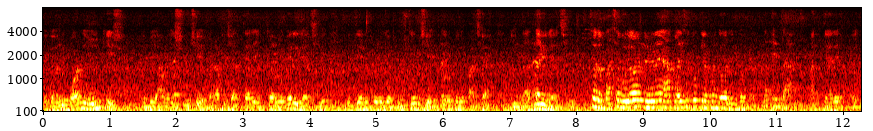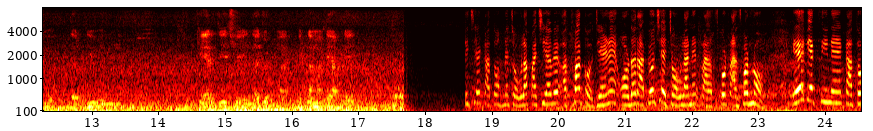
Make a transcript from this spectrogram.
એ ગવર્નિંગ બોર્ડને હું મૂકીશ. કે ભાઈ આવા ઇસ્યુ છે. બરાબર છે? અત્યારે એક તો અમે કરી રહ્યા છીએ કે તે રૂપિયાનું જે પોસ્ટિંગ છે તે લોકોને પાછા અમદાવાદ લાવી રહ્યા છીએ. સર પાછા બોલાવવાનો નિર્ણય આપ લઈ શકો કે પણ ગવર્નિંગ બોર્ડ એટલે અત્યારે જો દર્દીઓની કેર જે છે એ ન જોખમાં એટલા માટે આપણે છે, કાં તો અમને ચોવલા પાછી આવે અથવા તો જેણે ઓર્ડર આપ્યો છે ચોવલાને ટ્રાન્સપોર્ટ ટ્રાન્સફરનો, એ વ્યક્તિને કાં તો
